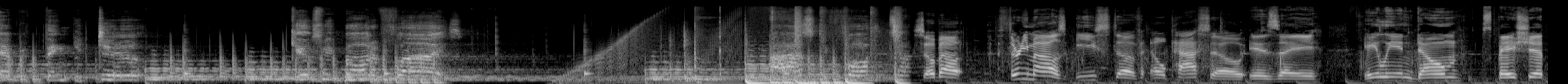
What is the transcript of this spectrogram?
Everything you do gives me butterflies. So about 30 miles east of El Paso is a alien dome spaceship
